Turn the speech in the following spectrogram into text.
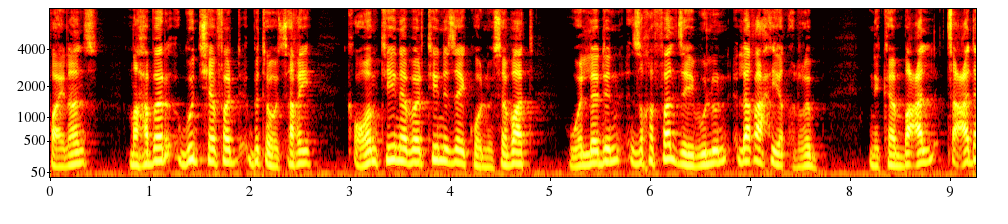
ፋይናንስ ማሕበር ጉድ ሸፈርድ ብተወሳኺ ቀወምቲ ነበርቲ ንዘይኮኑ ሰባት ወለድን ዝኽፈል ዘይብሉን ለቓሕ የቕርብ ንከም በዓል ጻዕዳ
